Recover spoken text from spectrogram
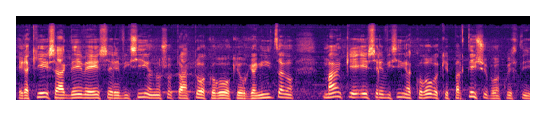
e la Chiesa deve essere vicina non soltanto a coloro che organizzano, ma anche essere vicina a coloro che partecipano a questi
